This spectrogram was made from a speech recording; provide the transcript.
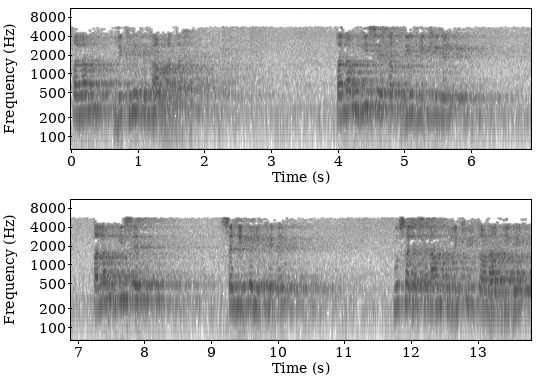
قلم لکھنے کے کام آتا ہے۔ قلم ہی سے تقدیر لکھی گئی۔ قلم ہی سے صحیفے لکھے گئے۔ موسیٰ علیہ السلام کو لکھی ہوئی تورات دی گئی۔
